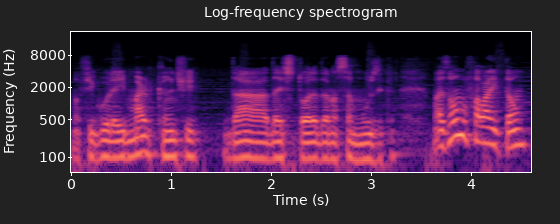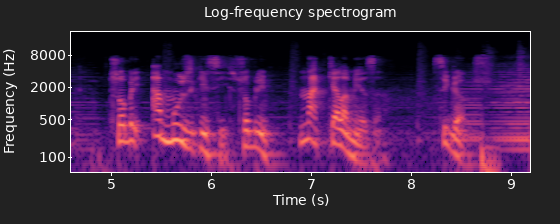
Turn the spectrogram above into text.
uma figura aí marcante da, da história da nossa música. Mas vamos falar então sobre a música em si, sobre Naquela Mesa. Sigamos. É,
